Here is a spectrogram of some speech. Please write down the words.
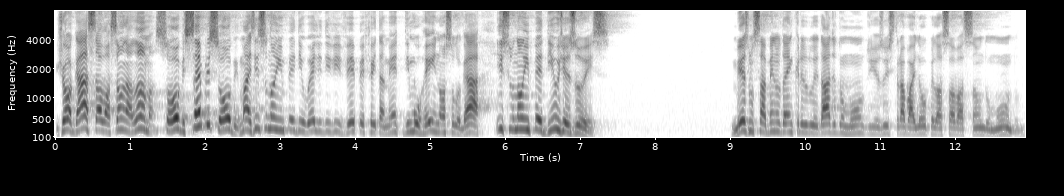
jogar a salvação na lama? Soube, sempre soube, mas isso não impediu ele de viver perfeitamente, de morrer em nosso lugar. Isso não impediu Jesus. Mesmo sabendo da incredulidade do mundo, Jesus trabalhou pela salvação do mundo.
